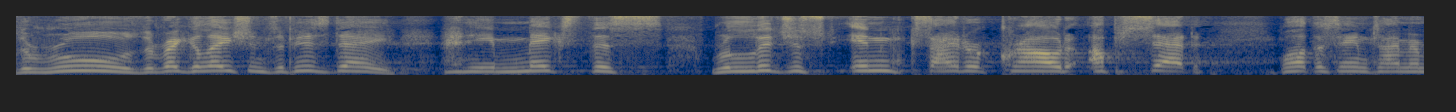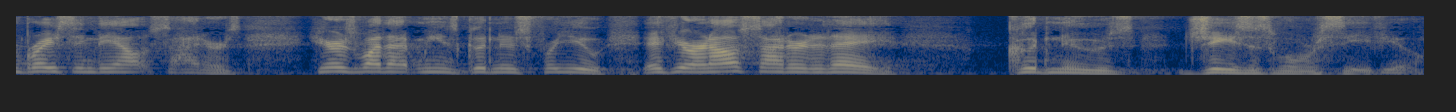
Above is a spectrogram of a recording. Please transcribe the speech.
the rules, the regulations of his day, and he makes this religious insider crowd upset while at the same time embracing the outsiders. Here's why that means good news for you. If you're an outsider today, good news, Jesus will receive you.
